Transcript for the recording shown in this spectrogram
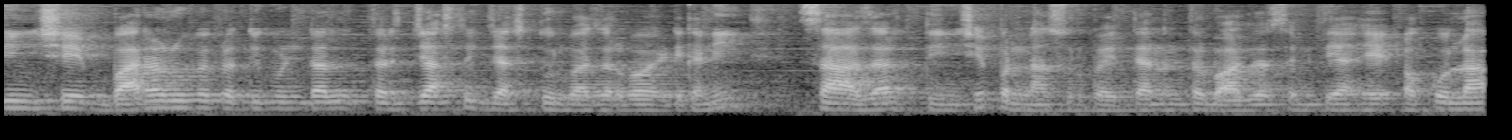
तीनशे बारा रुपये प्रति क्विंटल तर जास्तीत जास्त तूर बाजारभाव या ठिकाणी सहा हजार तीनशे पन्नास रुपये. त्यानंतर बाजार समिती आहे अकोला.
